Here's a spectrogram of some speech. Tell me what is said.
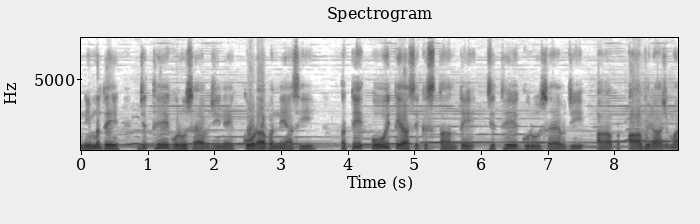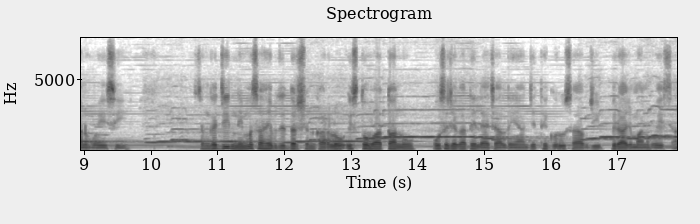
ਨਿੰਮ ਤੇ, ਜਿੱਥੇ ਗੁਰੂ ਸਾਹਿਬ ਜੀ ਨੇ ਘੋੜਾ ਬੰਨਿਆ ਸੀ। ਅਤੇ ਉਹ ਇਤਿਹਾਸਿਕ ਸਥਾਨ ਤੇ ਜਿੱਥੇ ਗੁਰੂ ਸਾਹਿਬ ਜੀ ਆਪ ਆ ਵਿਰਾਜਮਾਨ ਹੋਏ ਸੀ। ਸੰਗਤ ਜੀ, ਨਿੰਮ ਸਾਹਿਬ ਦੇ ਦਰਸ਼ਨ ਕਰ ਲਓ। ਇਸ ਤੋਂ ਬਾਅਦ ਤੁਹਾਨੂੰ ਉਸ ਜਗ੍ਹਾ ਤੇ ਲੈ ਚੱਲਦੇ ਹਾਂ, ਜਿੱਥੇ ਗੁਰੂ ਸਾਹਿਬ ਜੀ ਵਿਰਾਜਮਾਨ ਹੋਏ ਸਨ।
